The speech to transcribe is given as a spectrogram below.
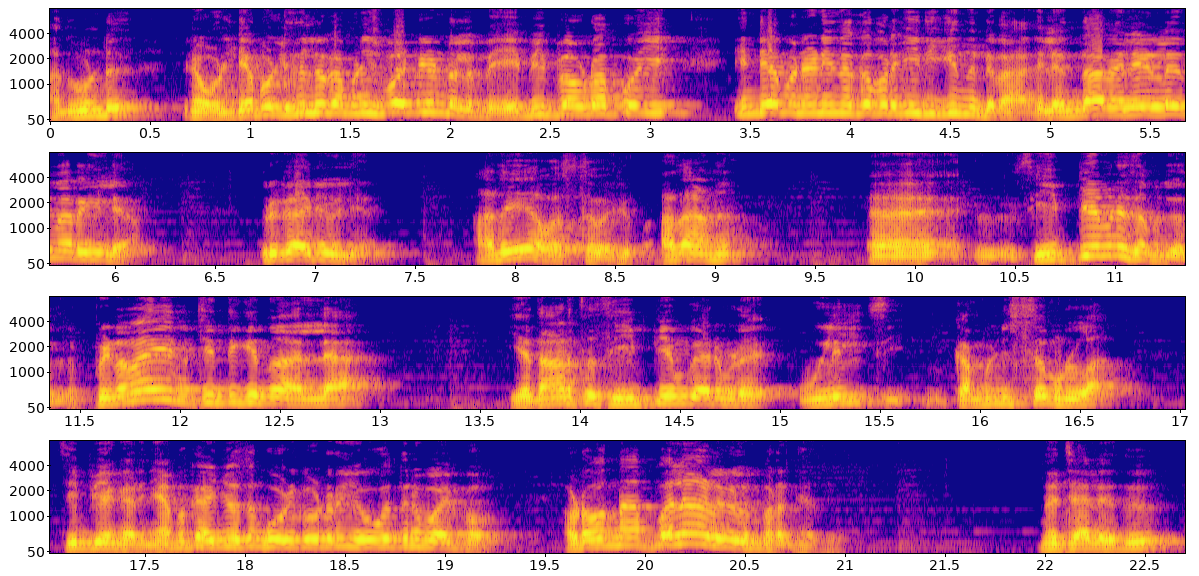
അതുകൊണ്ട് പിന്നെ ഓൾ ഇന്ത്യ പൊളിറ്റിക്സിൽ കമ്മ്യൂണിസ്റ്റ് പാർട്ടി ഉണ്ടല്ലോ. ബേബി ഇപ്പോൾ അവിടെ പോയി ഇന്ത്യ മുന്നണി എന്നൊക്കെ പറഞ്ഞിരിക്കുന്നുണ്ട്. അതിലെന്താ വിലയുള്ളതെന്ന് അറിയില്ല. ഒരു കാര്യമില്ല അതേ അവസ്ഥ വരും. അതാണ് സി പി എമ്മിനെ സംബന്ധിച്ചിടത്തോളം. പിണറായി ചിന്തിക്കുന്നതല്ല യഥാർത്ഥ സി പി എംകാരിവിടെ ഉള്ളിൽ സി- കമ്മ്യൂണിസമുള്ള സി പി എംകാർ ഞാൻ കഴിഞ്ഞ ദിവസം കോഴിക്കോട് ഒരു യോഗത്തിന് പോയപ്പോൾ അവിടെ വന്ന പല ആളുകളും പറഞ്ഞത്. എന്നുവെച്ചാൽ ഇത്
